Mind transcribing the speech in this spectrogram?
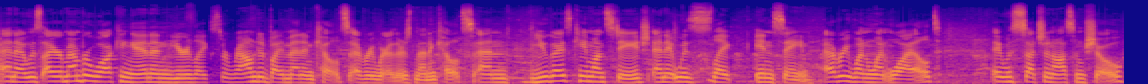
And I was I remember walking in and you're like surrounded by men in kilts everywhere. There's men in kilts. And you guys came on stage and it was like insane. Everyone went wild. It was such an awesome show.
